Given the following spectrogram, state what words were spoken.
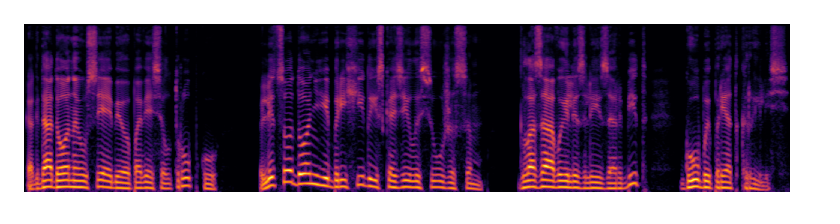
Когда Дон Эусебио повесил трубку, лицо Доньи Брехиды исказилось ужасом, глаза вылезли из орбит, губы приоткрылись.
